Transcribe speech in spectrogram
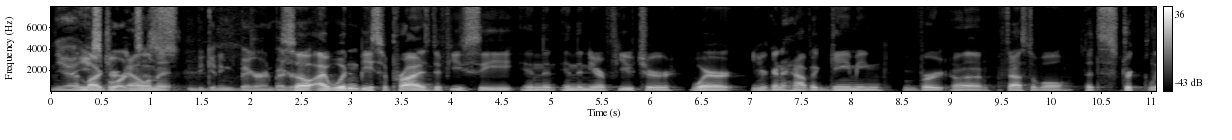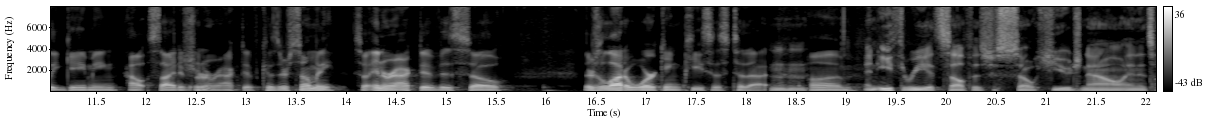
Yeah, a larger element. is be getting bigger and bigger. So I wouldn't be surprised if you see in the in the near future where you're going to have a gaming ver, uh, festival that's strictly gaming outside of interactive because there's so many. So interactive is so there's a lot of working pieces to that. Mm-hmm. Um, and E3 itself is just so huge now, and it's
